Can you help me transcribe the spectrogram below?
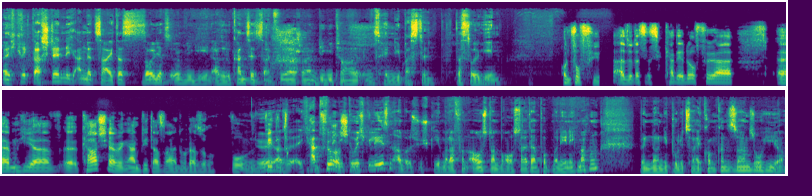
ich krieg das ständig angezeigt. Das soll jetzt irgendwie gehen. Also du kannst jetzt deinen Führerschein digital ins Handy basteln. Das soll gehen. Und wofür? Also das ist, kann ja nur für ähm, hier äh, Carsharing-Anbieter sein oder so. Wo Nö, also ich habe es nicht durchgelesen, aber ich gehe mal davon aus, dann brauchst du halt dein Portemonnaie nicht machen. Wenn dann die Polizei kommt, kannst du sagen, so hier,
